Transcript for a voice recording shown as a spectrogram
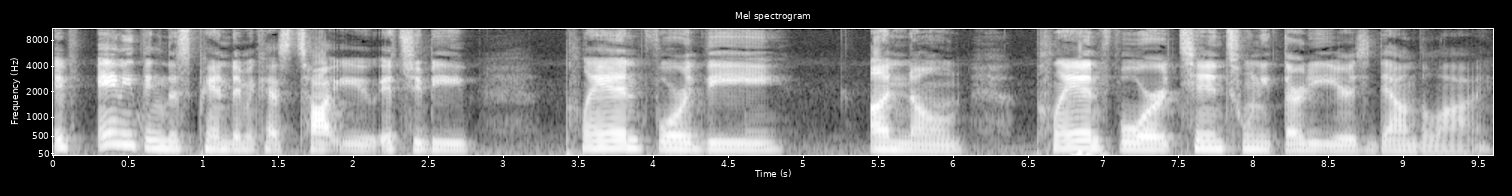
If anything, this pandemic has taught you, it should be plan for the unknown, plan for 10, 20, 30 years down the line.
